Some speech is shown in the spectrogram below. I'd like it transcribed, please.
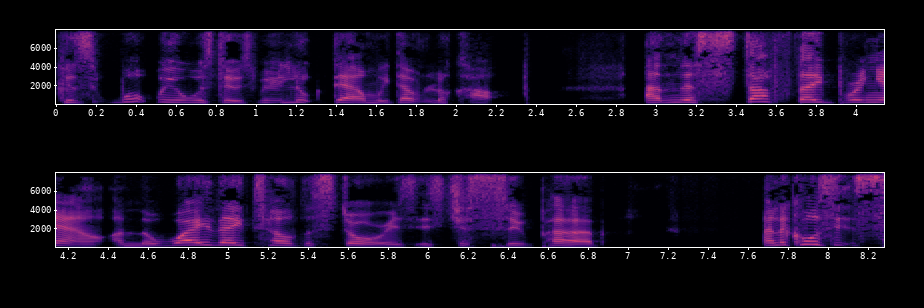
Because what we always do is we look down, we don't look up, and the stuff they bring out and the way they tell the stories is just superb. And of course, it's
